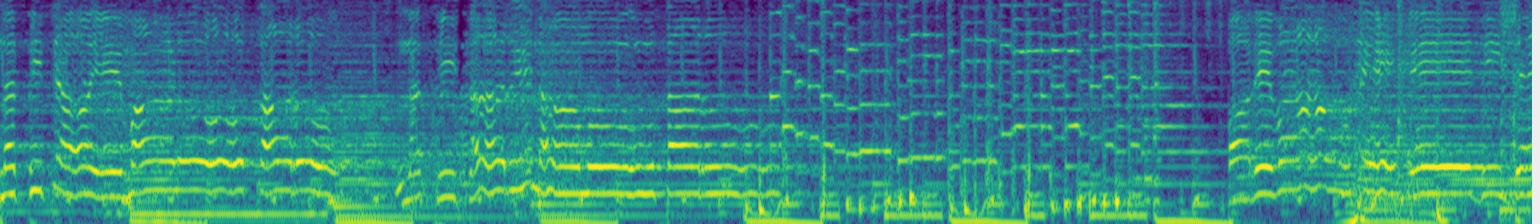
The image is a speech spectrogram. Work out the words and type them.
નથી ત્યાં એ માળો તારો. નથી સરનામું તારું. પરેવા ઉડે એ દિશે,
